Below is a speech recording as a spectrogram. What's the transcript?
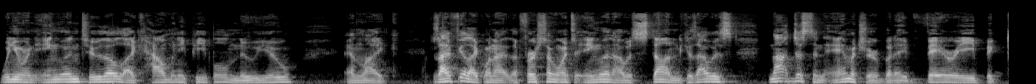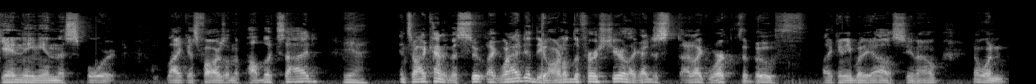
when you were in England too? Though, like how many people knew you, and like because I feel like when I the first time I went to England, I was stunned because I was not just an amateur, but a very beginning in the sport, like as far as on the public side. Yeah. And so I kind of assumed, like when I did the Arnold the first year, like I just I like worked the booth, like anybody else. You know, no one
